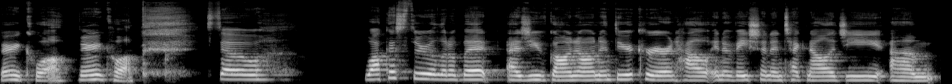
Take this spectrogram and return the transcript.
Very cool. Very cool. So, walk us through a little bit as you've gone on and through your career and how innovation and technology um,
